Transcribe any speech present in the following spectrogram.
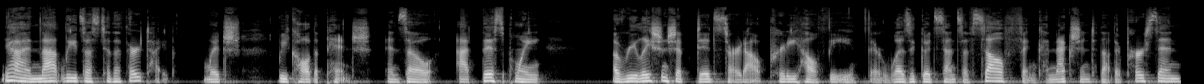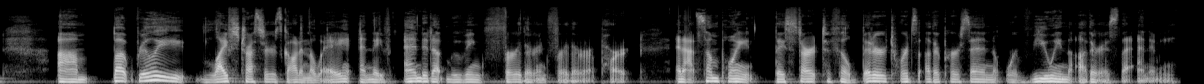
Yeah. And that leads us to the third type, which we call the pinch. And so at this point, a relationship did start out pretty healthy. There was a good sense of self and connection to the other person. Um, but really life stressors got in the way and they've ended up moving further and further apart. And at some point they start to feel bitter towards the other person or viewing the other as the enemy.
